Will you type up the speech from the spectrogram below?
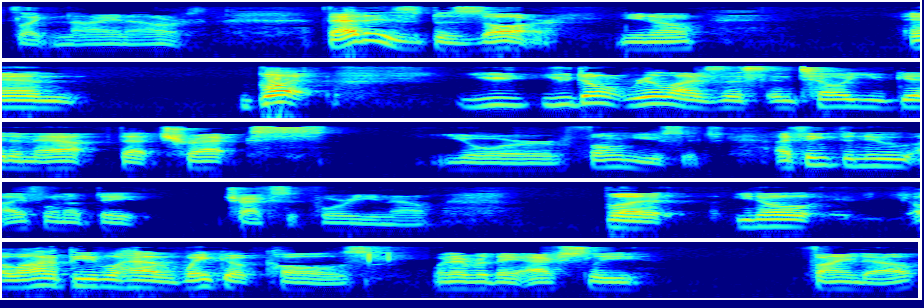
it's like nine hours. That is bizarre, you know? And, but you, you don't realize this until you get an app that tracks your phone usage. I think the new iPhone update tracks it for you now. But, you know, a lot of people have wake up calls whenever they actually find out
